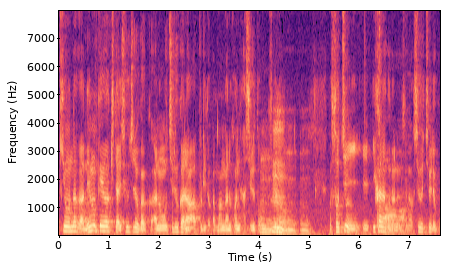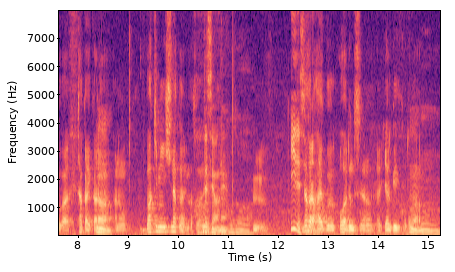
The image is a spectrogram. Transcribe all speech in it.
基本だから眠気が来たり集中力があの落ちるからアプリとか漫画の方に走ると思うんですけど、うんうんそっちにい行かなくなるんですよ。集中力が高いから、うん。あの脇見しなくなりますよね。ですよね。うん、いいですよね。だから早く終わるんですよあのやるべきことが、ううん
